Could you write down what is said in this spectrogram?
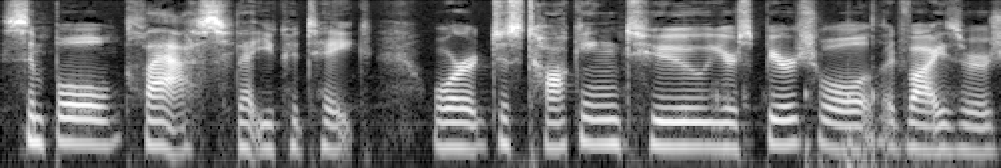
simple class that you could take, or just talking to your spiritual advisors.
